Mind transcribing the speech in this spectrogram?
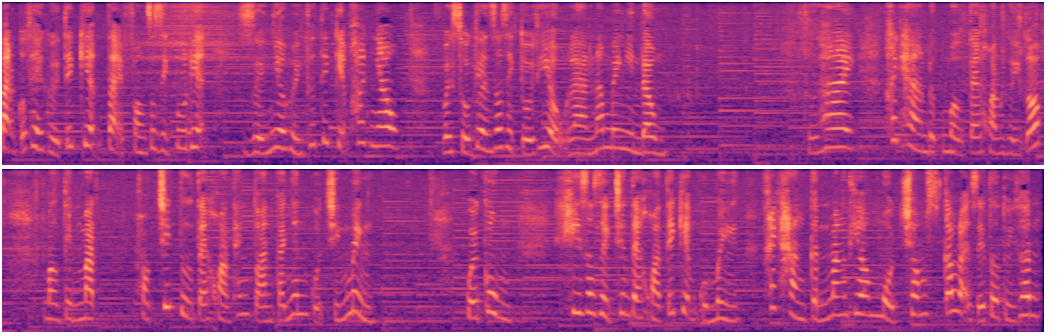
bạn có thể gửi tiết kiệm tại phòng giao dịch bưu điện dưới nhiều hình thức tiết kiệm khác nhau với số tiền giao dịch tối thiểu là 50.000 đồng. Thứ hai, khách hàng được mở tài khoản gửi góp bằng tiền mặt hoặc trích từ tài khoản thanh toán cá nhân của chính mình. Cuối cùng, khi giao dịch trên tài khoản tiết kiệm của mình, khách hàng cần mang theo một trong các loại giấy tờ tùy thân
